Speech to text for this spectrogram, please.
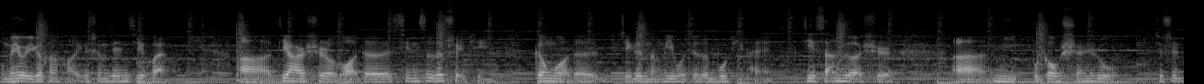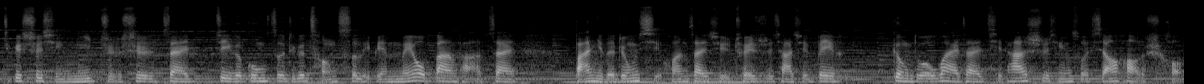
我没有一个很好的一个升迁机会。呃，第二是我的薪资的水平跟我的这个能力，我觉得不匹配。第三个是，呃，你不够深入，就是这个事情你只是在这个公司这个层次里边没有办法再。把你的这种喜欢再去垂直下去，被更多外在其他事情所消耗的时候，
